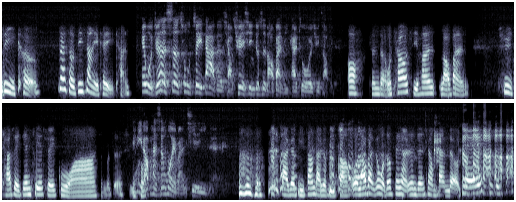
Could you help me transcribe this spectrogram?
立刻在手机上也可以看。哎，我觉得社畜最大的小确幸就是老板离开座位去找别人。哦，真的，我超喜欢老板去茶水间切水果啊什么的。你老板生活也蛮惬意的。打个比方，打个比方，我老板跟我都非常认真上班的。OK。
